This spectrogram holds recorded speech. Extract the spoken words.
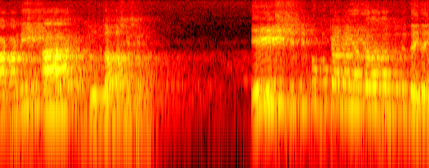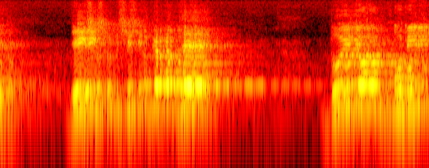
পাগড়ি আর জুতা ছিল। এই সিন্ধুকটা নিয়ে তারা যদি দেখত যেই সিন্ধু- সিন্ধুকের মধ্যে দুইজন নবীর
